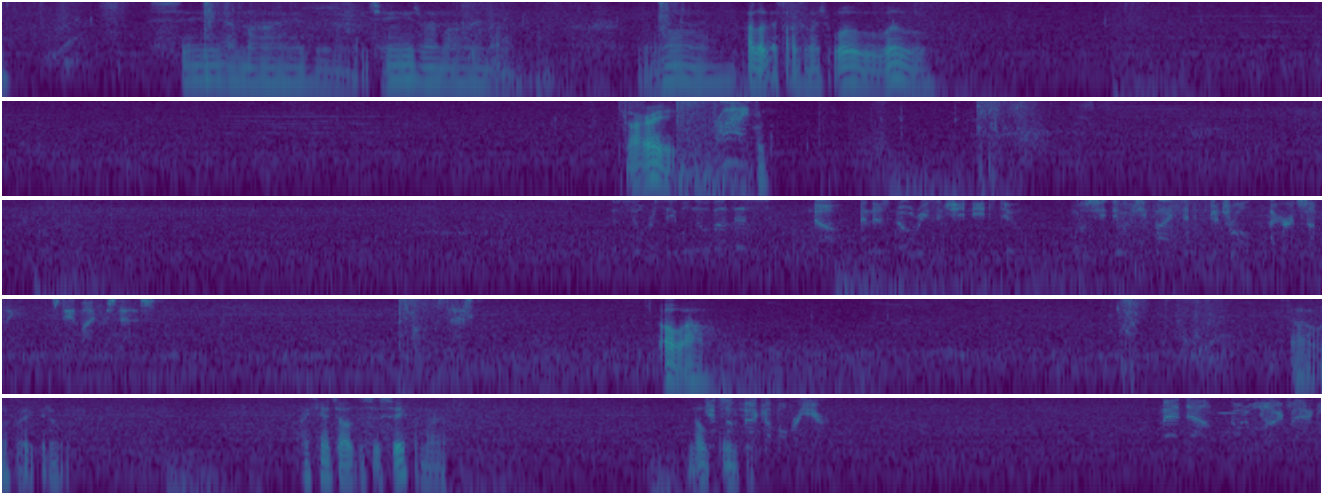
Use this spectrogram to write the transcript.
Say I might, change my mind. I'm. I love that song so much. Whoa, whoa. Status. What was that? Oh wow. Oh, what if I get a... I can't tell if this is safe or not. Nope, ain't good. backup over here. Man down. Go to alert back.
